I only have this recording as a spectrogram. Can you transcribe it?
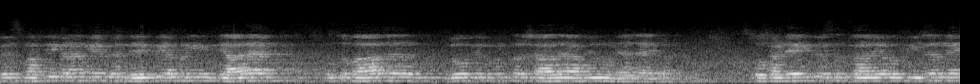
ਫਿਰ ਸਮਾਪਤੀ ਕਰਾਂਗੇ, ਫਿਰ ਦੇਖ ਵੀ ਆਪਣੀ ਤਿਆਰ ਹੈ। ਉਸ ਤੋਂ ਬਾਅਦ ਜੋ ਬਿਲਕੁਲ ਪ੍ਰਸਾਦ ਹੈ, ਆਪ ਜੀ ਨੂੰ ਵੰਡਿਆ ਜਾਏਗਾ। ਸੋ ਸਾਡੇ ਇੱਕ ਸਤਿਕਾਰਯੋਗ ਟੀਚਰ ਨੇ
